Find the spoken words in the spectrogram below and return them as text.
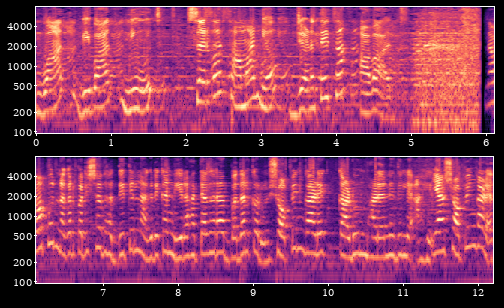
वाद विवाद न्यूज सर्वसामान्य जनतेचा आवाज. नवापूर नगर परिषद हद्दीतील नागरिकांनी राहत्या घरात बदल करून शॉपिंग गाडे काढून भाड्याने दिले आहेत. या शॉपिंग गाड्यात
